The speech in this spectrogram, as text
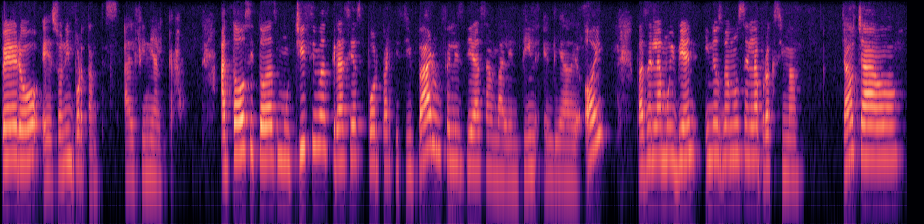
pero eh, son importantes al fin y al cabo. A todos y todas, muchísimas gracias por participar. Un feliz día San Valentín el día de hoy. Pásenla muy bien y nos vemos en la próxima. Chao, chao.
